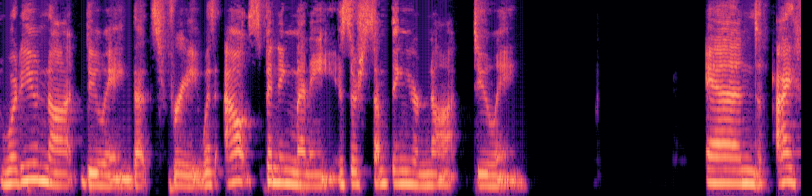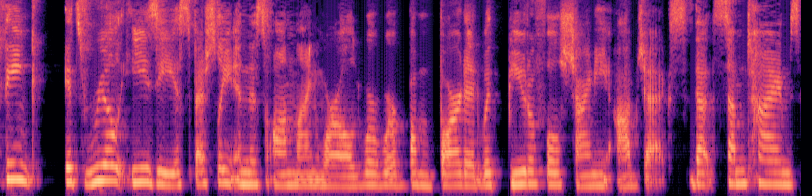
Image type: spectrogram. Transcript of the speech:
What are you not doing that's free without spending money? Is there something you're not doing? And I think it's real easy, especially in this online world where we're bombarded with beautiful, shiny objects that sometimes,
